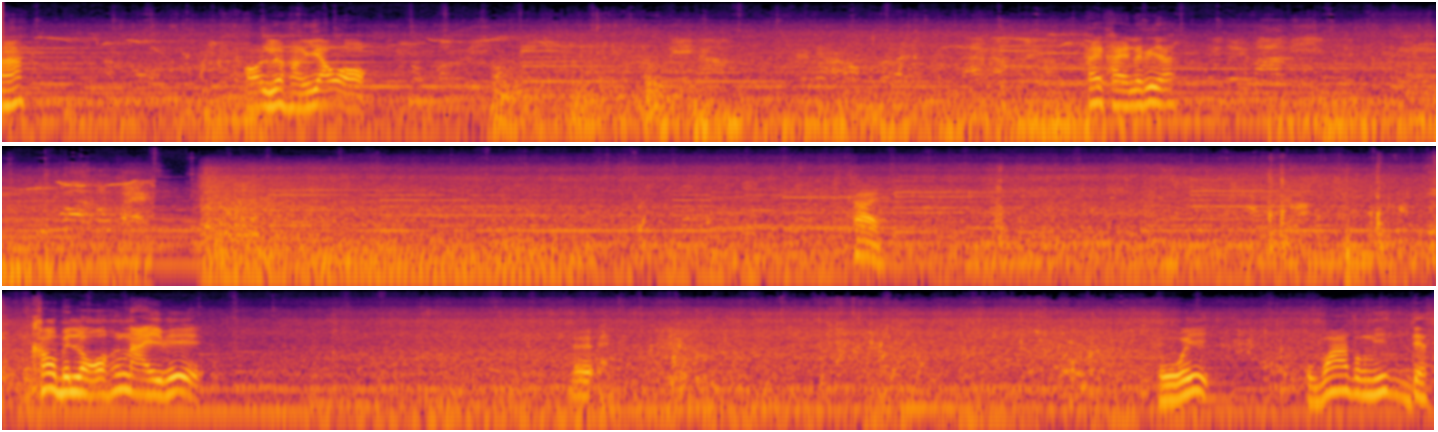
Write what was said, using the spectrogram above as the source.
ฮะเอาเรื่องหางยาวออก ให้ใครนะพี่นะใช่ เข้าไปรอข้างในพี่เอ๊ะโอ้ยผมว่าตรงนี้เด็ด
